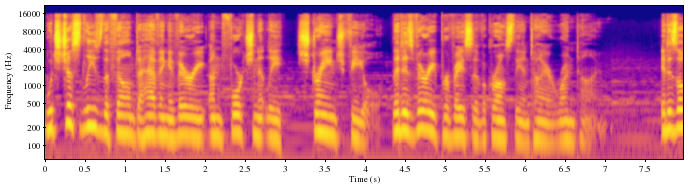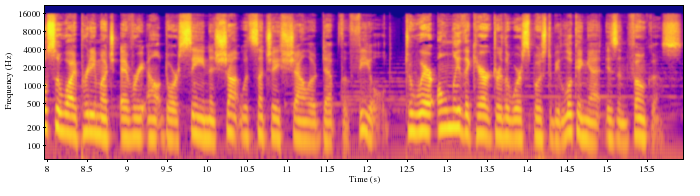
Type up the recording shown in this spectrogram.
Which just leaves the film to having a very unfortunately strange feel that is very pervasive across the entire runtime. It is also why pretty much every outdoor scene is shot with such a shallow depth of field, to where only the character that we're supposed to be looking at is in focus,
